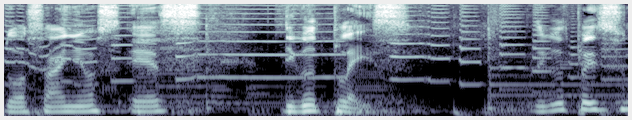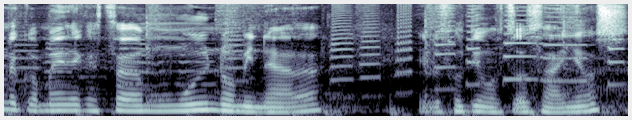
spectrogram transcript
dos años es The Good Place. The Good Place es una comedia que ha estado muy nominada en los últimos dos años.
